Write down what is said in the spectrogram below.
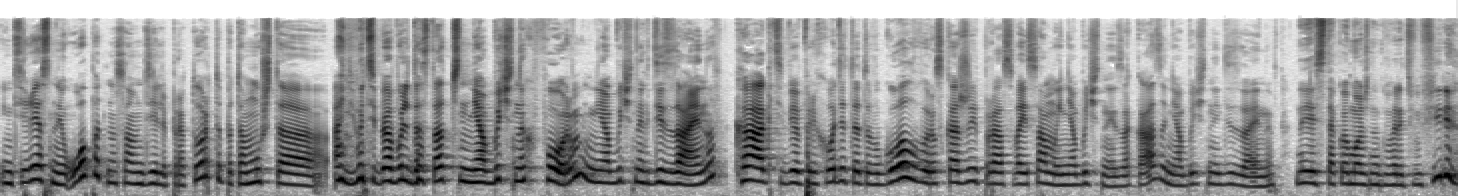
интересный опыт, на самом деле, про торты, потому что они у тебя были достаточно необычных форм, необычных дизайнов. Как тебе приходит это в голову? Расскажи про свои самые необычные заказы, необычные дизайны. Ну, если такое можно говорить в эфире,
